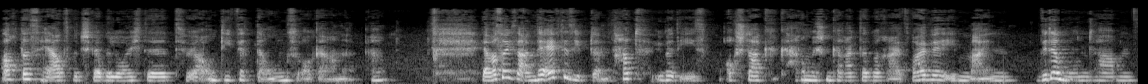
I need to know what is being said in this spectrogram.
Auch das Herz wird schwer beleuchtet ja, und die Verdauungsorgane. Ja. Ja, was soll ich sagen? Der 11.7. hat überdies auch stark karmischen Charakter bereits, weil wir eben einen Widdermond haben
